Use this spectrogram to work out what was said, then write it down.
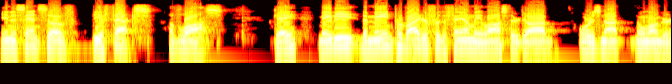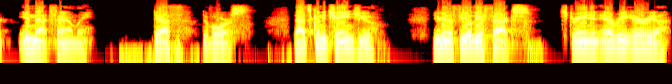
in the sense of the effects of loss. Okay? Maybe the main provider for the family lost their job or is not no longer in that family. Death, divorce. That's going to change you. You're going to feel the effects. Strain in every area.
